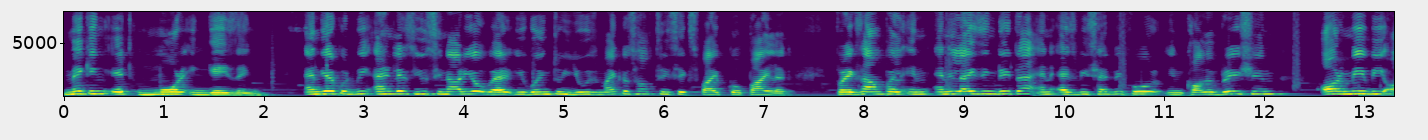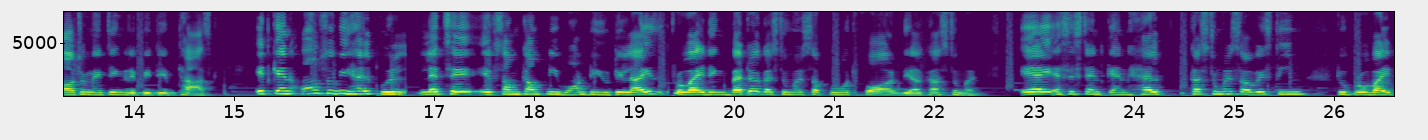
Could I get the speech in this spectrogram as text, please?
making it more engaging. And there could be endless use scenario where you're going to use Microsoft 365 Copilot for example, in analyzing data and as we said before, in collaboration or maybe automating repetitive tasks. It can also be helpful, let's say if some company want to utilize providing better customer support for their customer. AI assistant can help customer service team to provide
